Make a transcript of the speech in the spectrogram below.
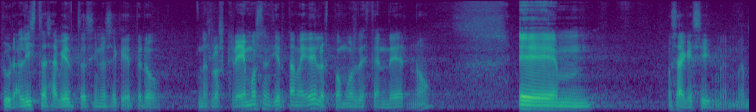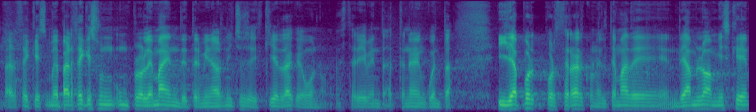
pluralistas, abiertos y no sé qué, pero nos los creemos en cierta medida y los podemos defender, ¿no? Em, o sea que sí, me, parece que es, me parece que es un, problema en determinados nichos de izquierda que, bueno, estaría bien tener en cuenta. Y ya por, cerrar con el tema de, de, AMLO, a mí es que,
